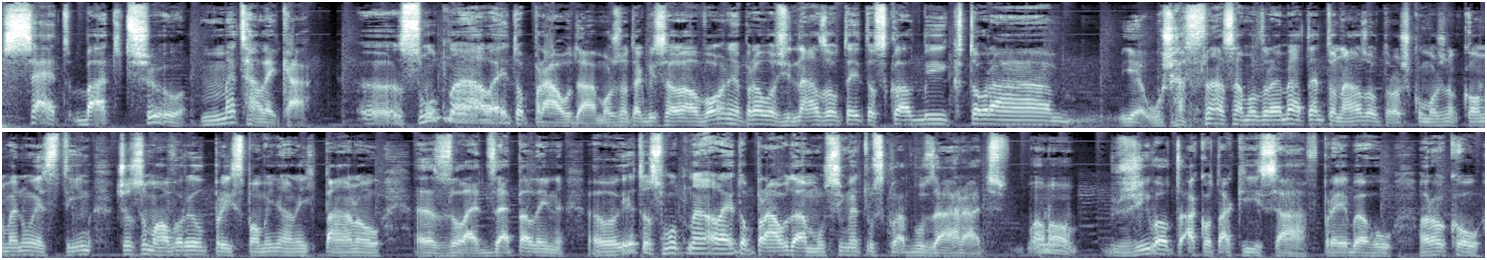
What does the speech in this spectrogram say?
Sad but true. Metallica. E, smutné, ale je to pravda. Možno tak by sa dal voľne preložiť názov tejto skladby, ktorá je úžasná samozrejme a tento názov trošku možno konvenuje s tým, čo som hovoril pri spomínaných pánov z Led Zeppelin. E, je to smutné, ale je to pravda, musíme tú skladbu zahrať. Ono život ako taký sa v priebehu rokov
